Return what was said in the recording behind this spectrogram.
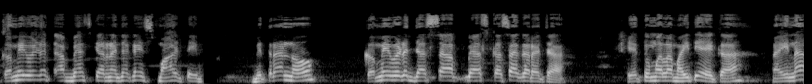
कमी वेळेत अभ्यास करण्याच्या काही स्मार्ट टिप मित्रांनो कमी वेळेत जास्त अभ्यास कसा करायचा? हे तुम्हाला माहिती आहे का? नाही ना?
